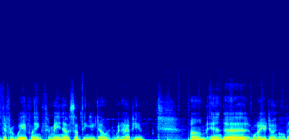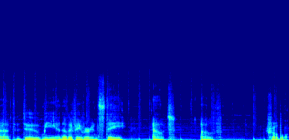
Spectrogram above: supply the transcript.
a different wavelength, or may know something you don't, what have you. Um, and uh, while you're doing all that, do me another favor and stay out of trouble.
